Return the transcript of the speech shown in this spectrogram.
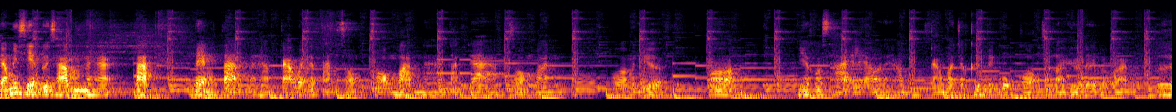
ยังไม่เสร็จด้วยซ้ำนะฮะตัดแบ่งตัดนะครับกะว่าจะตัดสองสองวันนะฮะตัดหญ้าสองวัน เพราะว่ามันเยอะก็เนี่ยก็สายแล้วนะครับกะว่าจะขึ้นไปกกอกสักหน่อยก็เลยแบบว่าเออ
